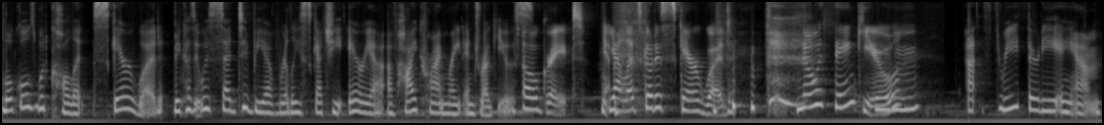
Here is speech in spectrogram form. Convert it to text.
Locals would call it Scarewood because it was said to be a really sketchy area of high crime rate and drug use. Oh, great. Yeah. Yeah, let's go to Scarewood. no, thank you. Mm-hmm. At 3:30 a.m.,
